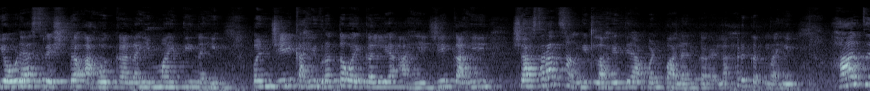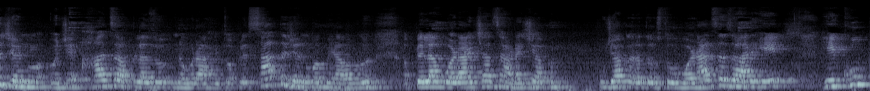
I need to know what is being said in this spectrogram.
एवढ्या श्रेष्ठ आहोत का नाही माहिती नाही. पण जे काही व्रतवैकल्य आहे जे काही शास्त्रात सांगितलं आहे ते आपण पालन करायला हरकत नाही. हाच जन्म म्हणजे हाच आपला जो नवरा आहे तो आपले सात जन्म मिळावा म्हणून आपल्याला वडाच्या झाडाची आपण पूजा करत असतो. वडाचं झाड हे हे खूप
